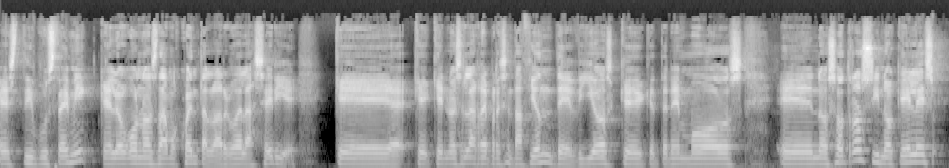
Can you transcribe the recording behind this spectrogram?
Steve Buscemi, que luego nos damos cuenta a lo largo de la serie que, que, no es la representación de Dios que, que tenemos eh, nosotros, sino que él es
